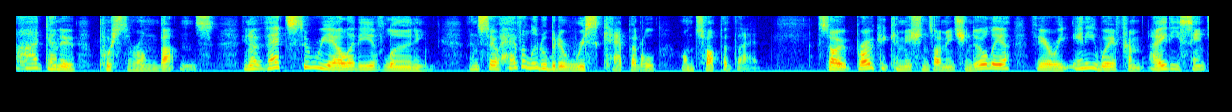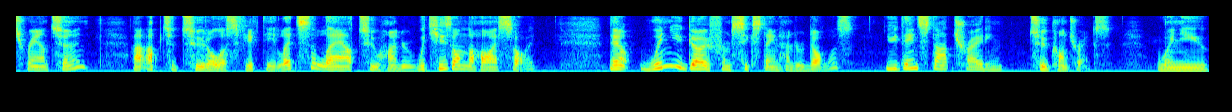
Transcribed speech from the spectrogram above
are going to push the wrong buttons. You know that's the reality of learning. And so have a little bit of risk capital on top of that so broker commissions I mentioned earlier vary anywhere from 80 cents round turn uh, up to $2.50 let's allow 200 which is on the high side. Now when you go from $1,600 you then start trading two contracts. When you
